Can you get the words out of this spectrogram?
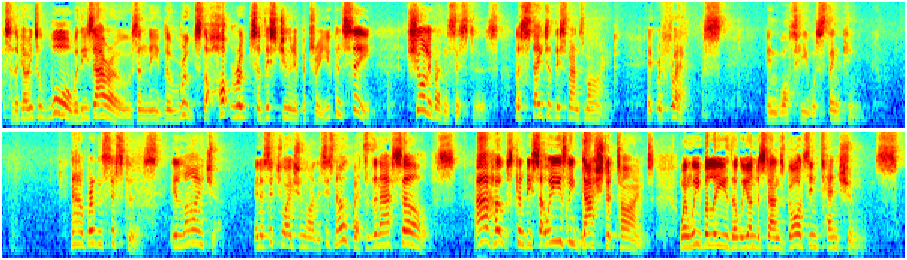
So they're going to war with these arrows and the, the roots, the hot roots of this juniper tree. You can see, surely, brothers and sisters, the state of this man's mind. It reflects in what he was thinking. Now, brothers and sisters, Elijah, in a situation like this, is no better than ourselves. Our hopes can be so easily dashed at times when we believe that we understand God's intentions.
